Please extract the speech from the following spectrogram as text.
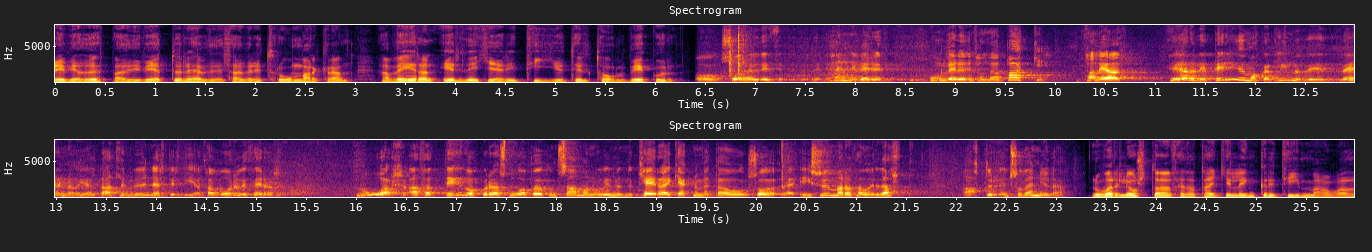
rifjaði upp að í vetur hefði það verið trúmargra að veiran yrði hér í 10 til 12 vikur. Og svo hefði henni verið, hún verið einfallega baki. Þannig að þegar við byrjum okkar glímu við veirina og ég held að allir muni eftir því að þá voru við þeirrar trúar að það dygði okkur að snúa bökum saman og við myndum keira í gegnum þetta og svo í sumar að þá er þetta allt aftur eins og venjulega. Nú var í ljósta að þetta tæki lengri tíma og að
